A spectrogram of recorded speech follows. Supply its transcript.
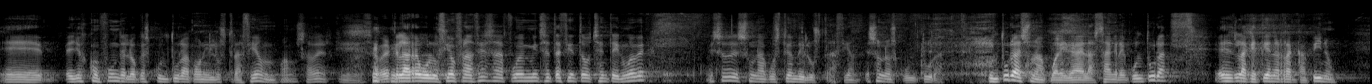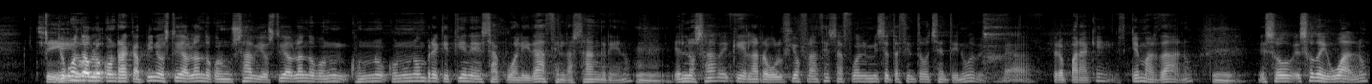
Eh, ellos confunden lo que es cultura con ilustración. Vamos a ver, que saber que la Revolución Francesa fue en 1789, eso es una cuestión de ilustración, eso no es cultura. Cultura es una cualidad de la sangre, cultura es la que tiene Rancapino. Yo cuando hablo con Racapino estoy hablando con un sabio, estoy hablando con un, con un, hombre que tiene esa cualidad en la sangre. ¿no? Mm. Él no sabe que la Revolución Francesa fue en 1789. ¿Pero para qué? ¿Qué más da? ¿no? Mm. Eso, eso da igual. ¿no?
